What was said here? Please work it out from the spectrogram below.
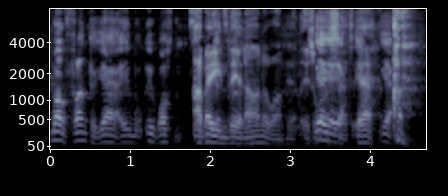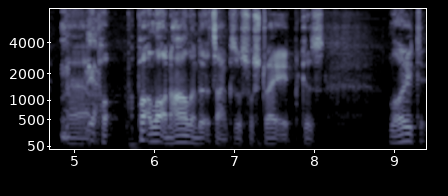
well, frankly, yeah, it, it wasn't. I mean, the. Onana one is what Yeah, I yeah, yeah, said. yeah, yeah. Uh, Yeah. I, put, I put a lot on Haaland at the time because I was frustrated because Lloyd,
